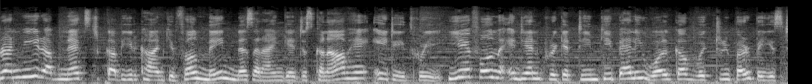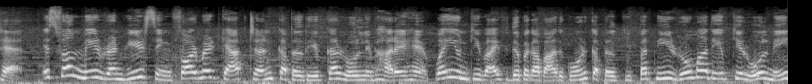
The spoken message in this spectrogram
रणवीर अब नेक्स्ट कबीर खान की फ़िल्म में नज़र आएँगे, जिसका नाम है 83 ये फ़िल्म इंडियन क्रिकेट टीम की पहली वर्ल्ड कप विक्ट्री पर बेस्ड है। इस फ़िल्म में रणवीर सिंह फॉर्मर कैप्टन कपिल देव का रोल निभा रहे हैं। वही उनकी वाइफ दीपिका पादुकोण, कपिल की पत्नी रोमा देव के रोल में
